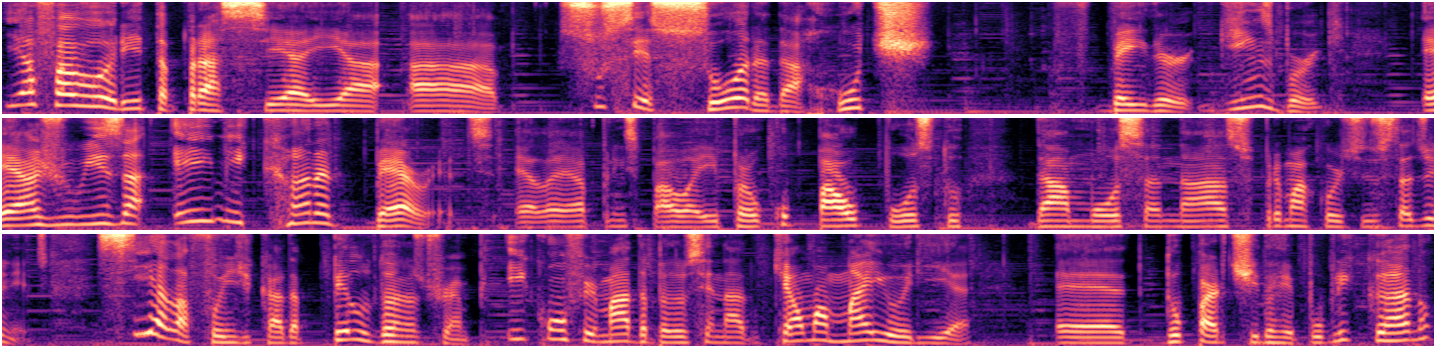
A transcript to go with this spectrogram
E a favorita para ser aí a, a sucessora da Ruth Bader Ginsburg é a juíza Amy Coney Barrett. Ela é a principal aí para ocupar o posto da moça na Suprema Corte dos Estados Unidos. Se ela for indicada pelo Donald Trump e confirmada pelo Senado, que é uma maioria é, do Partido Republicano,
